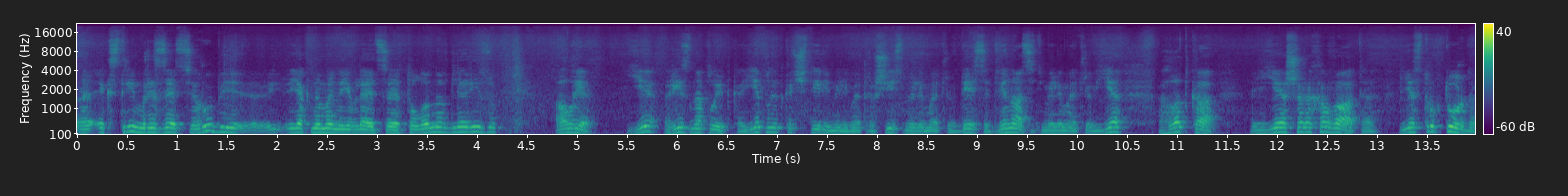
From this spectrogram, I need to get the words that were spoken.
е, екстрім різець Рубі, е, як на мене, є еталоном для різу. Але є різна плитка. Є плитка 4 мм, 6 мм, 10, 12 мм, є гладка, є шероховата, є структурна.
